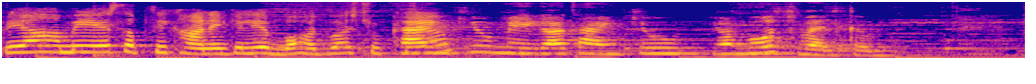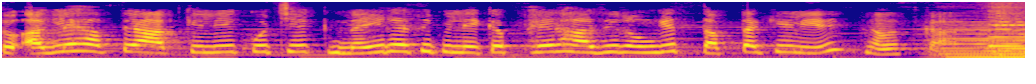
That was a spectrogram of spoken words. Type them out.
प्रिया हमें ये सब सिखाने के लिए बहुत बहुत शुक्रिया। Thank you Megha thank you you are most welcome तो अगले हफ़्ते आपके लिए कुछ एक नई रेसिपी लेकर फिर हाजिर होंगे। तब तक के लिए नमस्कार।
